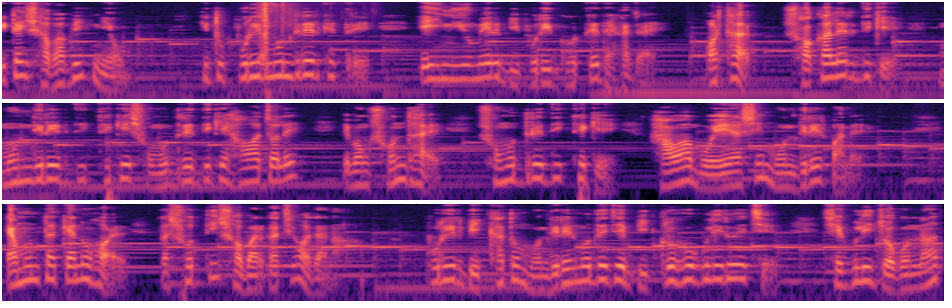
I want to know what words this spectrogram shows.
এটাই স্বাভাবিক নিয়ম। কিন্তু পুরীর মন্দিরের ক্ষেত্রে এই নিয়মের বিপরীত ঘটতে দেখা যায়। অর্থাৎ সকালের দিকে মন্দিরের দিক থেকে সমুদ্রের দিকে হাওয়া চলে এবং সন্ধ্যায় সমুদ্রের দিক থেকে হাওয়া বয়ে আসে মন্দিরের পানে। এমনটা কেন হয় তা সত্যি সবার কাছে অজানা। পুরীর বিখ্যাত মন্দিরের মধ্যে যে বিগ্রহগুলি রয়েছে, সেগুলি জগন্নাথ,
